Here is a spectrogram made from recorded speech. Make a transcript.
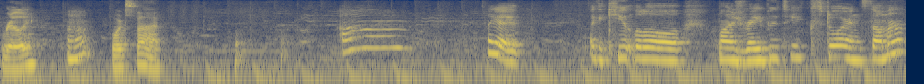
Really? Mhm. What's that? Um, like a like a cute little lingerie boutique store in Soma.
